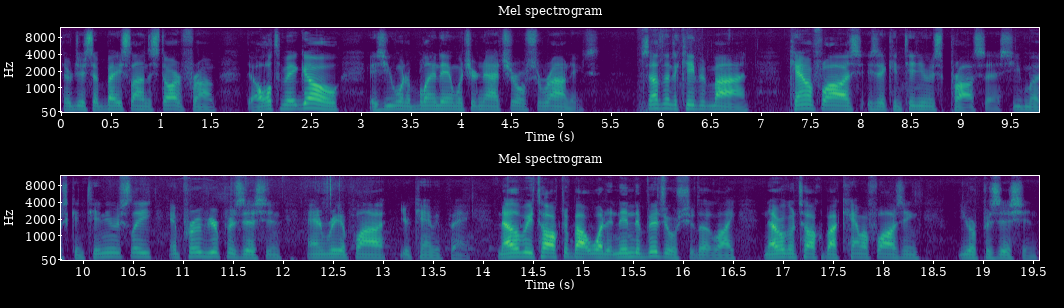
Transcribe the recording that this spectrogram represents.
They're just a baseline to start from. The ultimate goal is you want to blend in with your natural surroundings. Something to keep in mind, camouflage is a continuous process. You must continuously improve your position and reapply your cami paint. Now that we talked about what an individual should look like, now we're going to talk about camouflaging your position.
